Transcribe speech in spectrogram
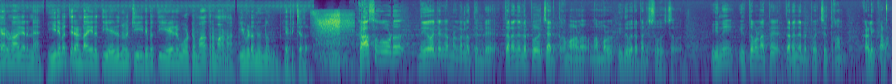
കരുണാകരന് ഇരുപത്തിരണ്ടായിരത്തി എഴുന്നൂറ്റി ഇരുപത്തിയേഴ് വോട്ട് മാത്രമാണ് ഇവിടെ നിന്നും ലഭിച്ചത്. കാസർഗോഡ് നിയോജക മണ്ഡലത്തിന്റെ തെരഞ്ഞെടുപ്പ് ചരിത്രമാണ് നമ്മൾ ഇതുവരെ പരിശോധിച്ചത്. ഇനി ഇത്തവണത്തെ തെരഞ്ഞെടുപ്പ് ചിത്രം കളിക്കളം.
